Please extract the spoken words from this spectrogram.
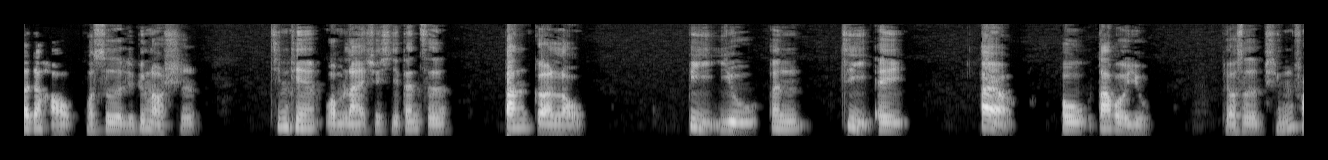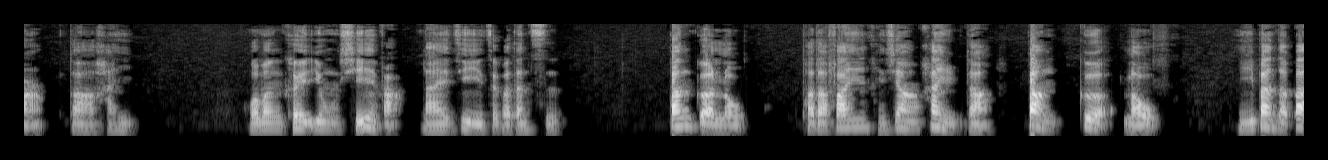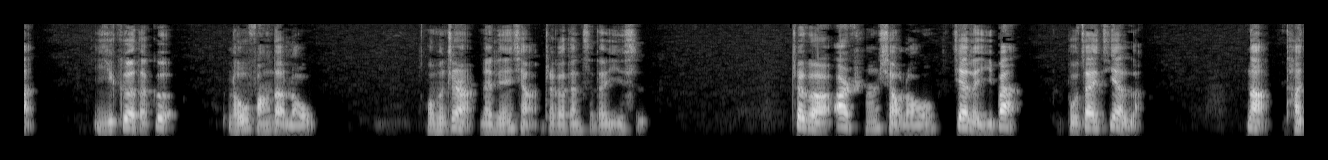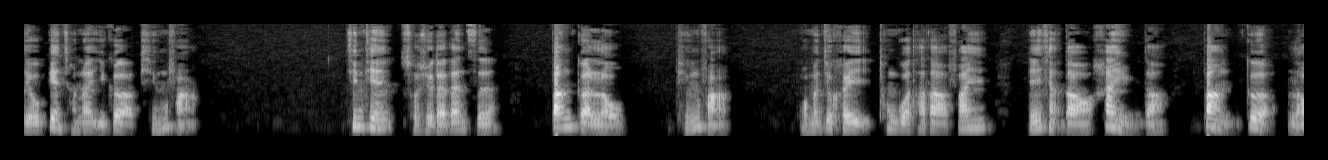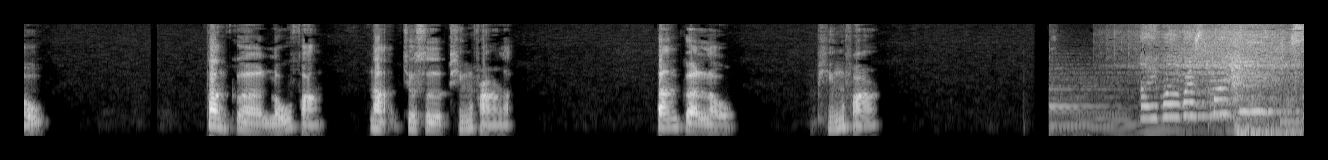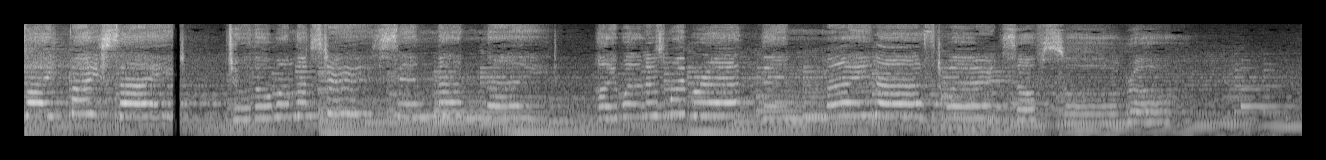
大家好，我是吕冰老师。今天我们来学习单词 bungalow，b u n g a l o w，表示平房的含义。我们可以用谐音法来记忆这个单词 bungalow，它的发音很像汉语的半个楼，一半的半，一个的个，楼房的楼。我们这样来联想这个单词的意思：这个二层小楼建了一半，不再建了，那它就变成了一个平房。今天所学的单词 “bungalow” 平房，我们就可以通过它的发音联想到汉语的“半个楼”，半个楼房，那就是平房了。bungalow。平房。I will rest my head side by side.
